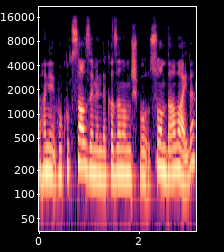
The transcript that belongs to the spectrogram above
e, hani hukuksal zeminde kazanılmış bu son davayla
